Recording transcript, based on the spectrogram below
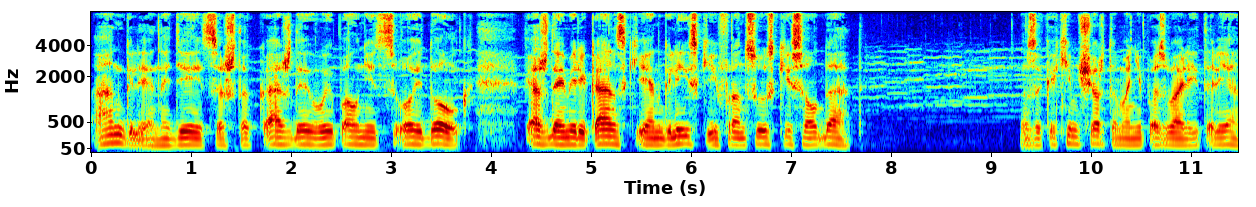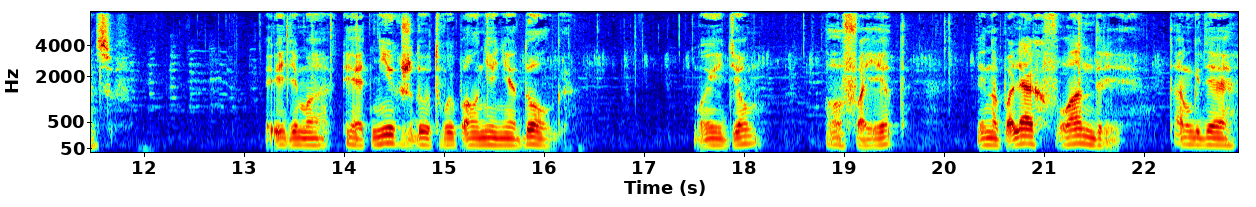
Англия надеется, что каждый выполнит свой долг. Каждый американский, английский и французский солдат – но за каким чертом они позвали итальянцев? Видимо, и от них ждут выполнения долга. Мы идем, Лафайет, и на полях Фландрии, там, где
